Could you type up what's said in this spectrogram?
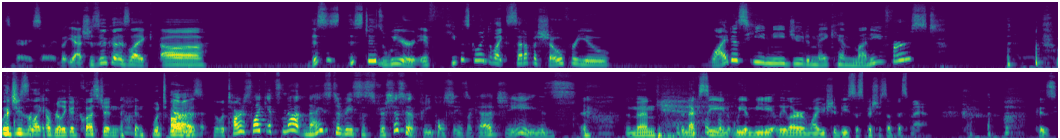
It's very silly. But yeah, Shizuka is like, uh, this is this dude's weird. If he was going to like set up a show for you, why does he need you to make him money first? Which is like a really good question. And Yeah, Wataru's like, "It's not nice to be suspicious of people, Shizuka. Jeez." And then the next scene, we immediately learn why you should be suspicious of this man. Because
